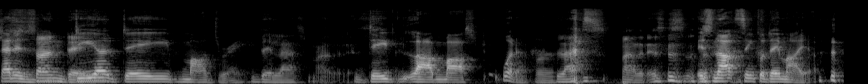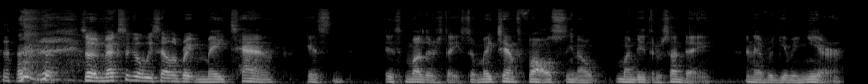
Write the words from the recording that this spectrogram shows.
that is Sunday. Dia de Madre. de las Madres. De la Mas, whatever. Las Madres. It's not Cinco de Mayo. so in Mexico we celebrate May 10th It's is Mother's Day. So May 10th falls, you know, Monday through Sunday in every given year.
